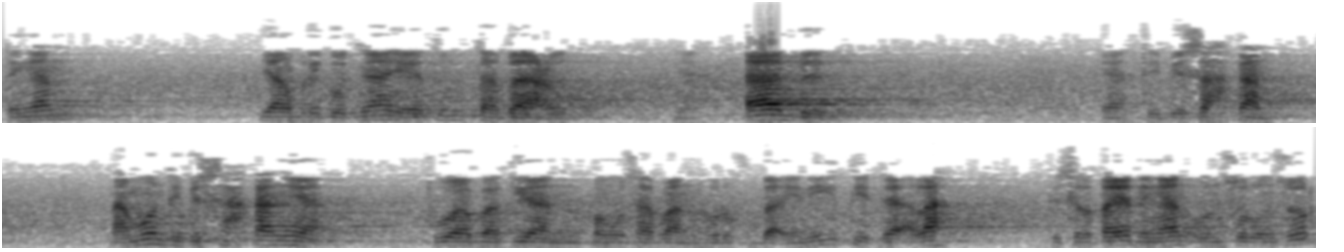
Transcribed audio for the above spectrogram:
Dengan yang berikutnya yaitu tabaud. Ya. Ab. Ya, dipisahkan. Namun dipisahkannya dua bagian pengucapan huruf ba ini tidaklah disertai dengan unsur-unsur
